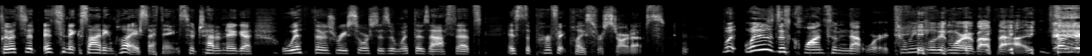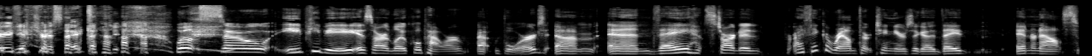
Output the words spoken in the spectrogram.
So it's a, it's an exciting place, I think. So Chattanooga, with those resources and with those assets, is the perfect place for startups. What what is this quantum network? Tell me a little bit more about that. Sounds very futuristic. well, so EPB is our local power uh, board, um, and they started, I think, around 13 years ago. They announced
